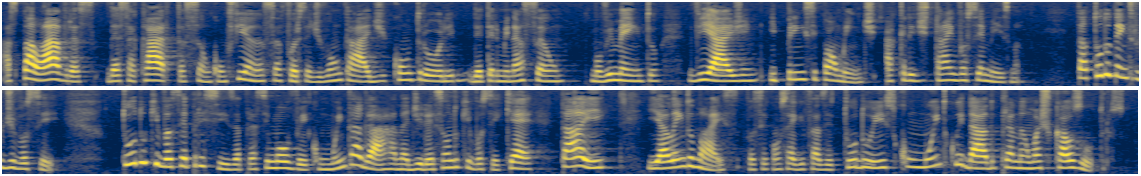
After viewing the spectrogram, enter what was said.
As palavras dessa carta são confiança, força de vontade, controle, determinação, movimento, viagem e principalmente acreditar em você mesma. Tá tudo dentro de você. Tudo que você precisa para se mover com muita garra na direção do que você quer tá aí. E além do mais, você consegue fazer tudo isso com muito cuidado para não machucar os outros.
